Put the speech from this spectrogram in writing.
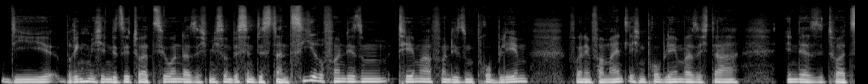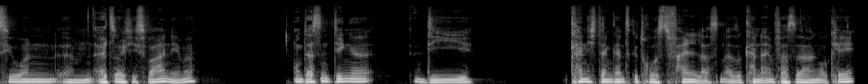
die bringt mich in die Situation, dass ich mich so ein bisschen distanziere von diesem Thema, von diesem Problem, von dem vermeintlichen Problem, was ich da in der Situation ähm, als solches wahrnehme. Und das sind Dinge, die kann ich dann ganz getrost fallen lassen. Also kann einfach sagen, okay,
